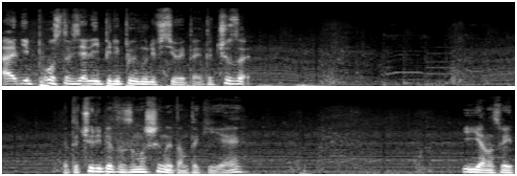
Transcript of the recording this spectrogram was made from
Они просто взяли и перепрыгнули все это. Это что за... Это что, ребята, за машины там такие, а? И я на своей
